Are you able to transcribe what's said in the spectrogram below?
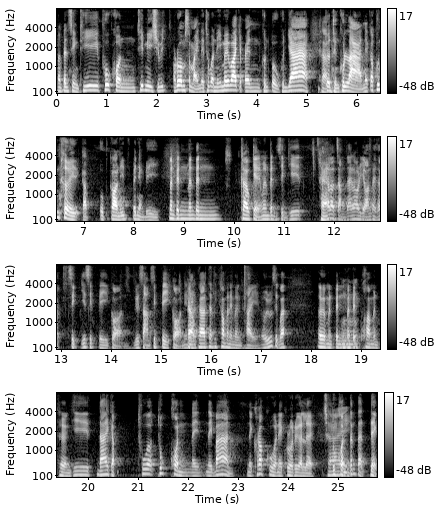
มันเป็นสิ่งที่ผู้คนที่มีชีวิตร่วมสมัยในทุกวันนี้ไม่ว่าจะเป็นคุณปู่คุณย่าครับจนถึงคุณหลานเนี่ยก็คุ้นเคยกับอุปกรณ์นี้เป็นอย่างดี มันเป็นมันเป็นคาราโอเกะมันเป็นสิ่งที่ฮะถ้าเราจำได้เราย้อนไปสักสิบยี่สิบปีก่อน หรือสามสิบปีก่อนนี่ครันะบถ้าถ้าที่เข้ามาในเมืองไทย เรารู้สึกว่าเออมันเป็นอือฮึมันเป็นความบันเทิงที่ได้กับ ทั่วทุกคนในในบ้าน ในครอบครัวในครัวเรือนเลยใช่ทุกคนตั้งแต่เด็ก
